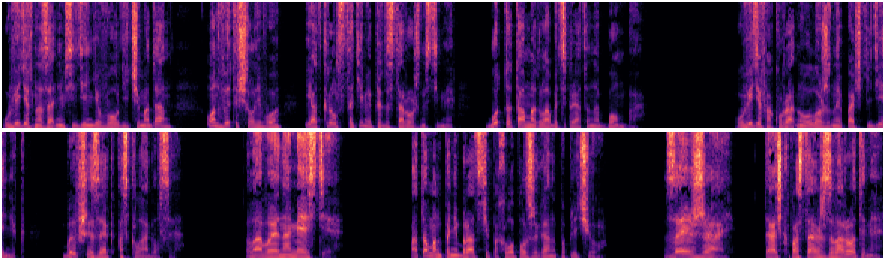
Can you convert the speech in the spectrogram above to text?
Увидев на заднем сиденье Волги чемодан, он вытащил его и открыл с такими предосторожностями, будто там могла быть спрятана бомба. Увидев аккуратно уложенные пачки денег, бывший зэк осклабился. «Лаве на месте!» Потом он понебратски похлопал Жигана по плечу. «Заезжай! Тачку поставишь за воротами,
